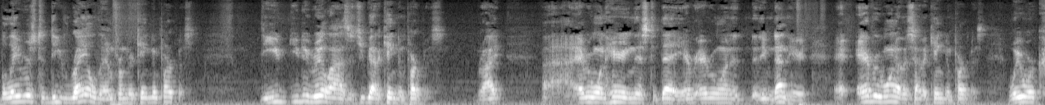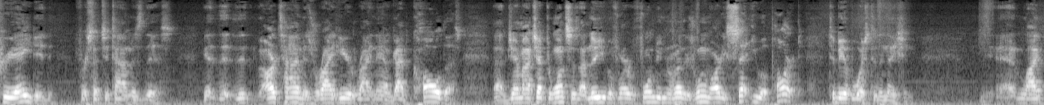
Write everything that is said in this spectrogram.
believers to derail them from their kingdom purpose. Do you, you do realize that you've got a kingdom purpose? right? Uh, everyone hearing this today, every, everyone that, even doesn't hear it, every one of us have a kingdom purpose. We were created for such a time as this. The, the, our time is right here, right now. God called us. Uh, Jeremiah chapter 1 says, I knew you before I formed you in your mother's womb, I already set you apart to be a voice to the nation. Like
